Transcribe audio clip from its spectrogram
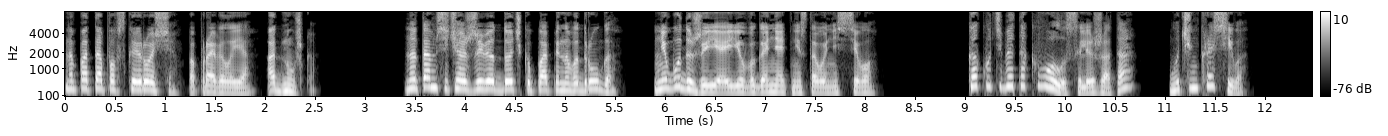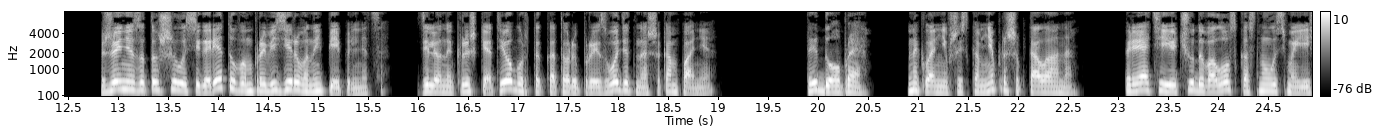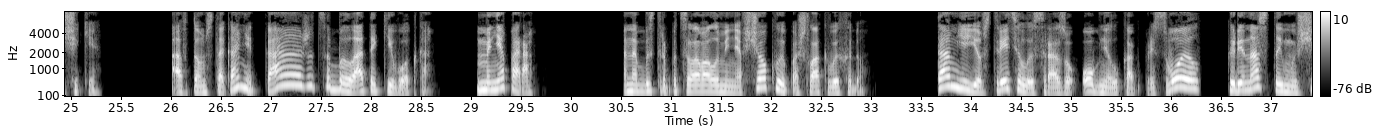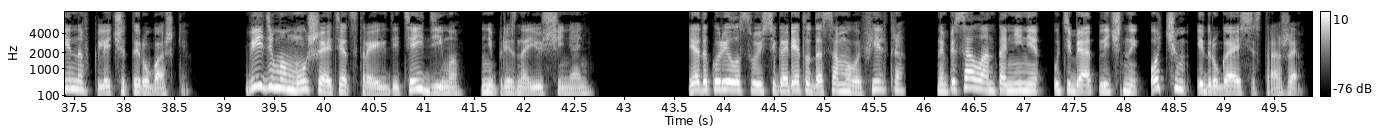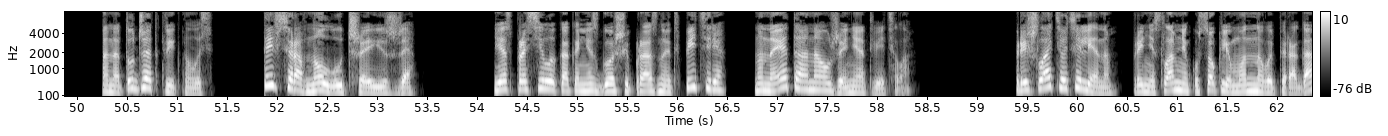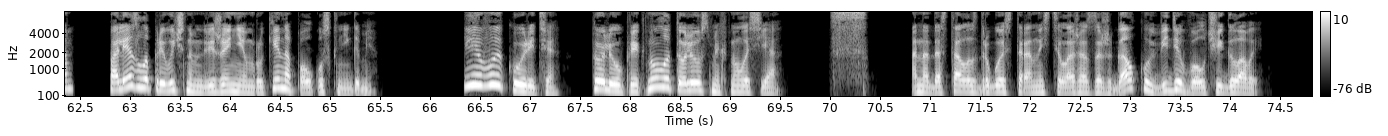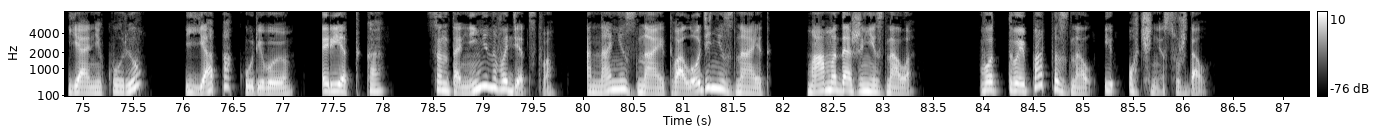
«На Потаповской роще», — поправила я, — «однушка». «Но там сейчас живет дочка папиного друга. Не буду же я ее выгонять ни с того ни с сего». «Как у тебя так волосы лежат, а? Очень красиво». Женя затушила сигарету в импровизированной пепельнице, зеленой крышке от йогурта, который производит наша компания. «Ты добрая», — наклонившись ко мне, прошептала она. Прядь ее чудо-волос коснулась моей щеки. А в том стакане, кажется, была таки водка. Мне пора. Она быстро поцеловала меня в щеку и пошла к выходу. Там ее встретил и сразу обнял, как присвоил, коренастый мужчина в клетчатой рубашке. Видимо, муж и отец троих детей Дима, не признающий нянь. Я докурила свою сигарету до самого фильтра, написала Антонине «У тебя отличный отчим и другая сестра Же». Она тут же откликнулась. «Ты все равно лучшая из Же». Я спросила, как они с Гошей празднуют в Питере, но на это она уже не ответила. Пришла тетя Лена, принесла мне кусок лимонного пирога, полезла привычным движением руки на полку с книгами. «И вы курите», — то ли упрекнула, то ли усмехнулась я. «Тссс, она достала с другой стороны стеллажа зажигалку в виде волчьей головы. «Я не курю, я покуриваю. Редко. С Антонининого детства. Она не знает, Володя не знает. Мама даже не знала. Вот твой папа знал и очень осуждал».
